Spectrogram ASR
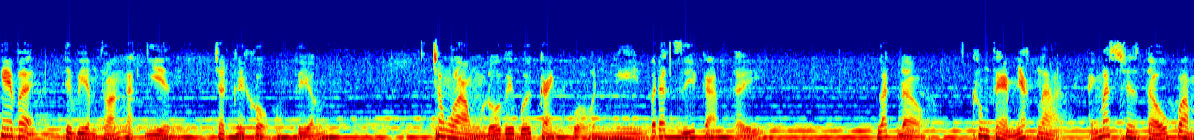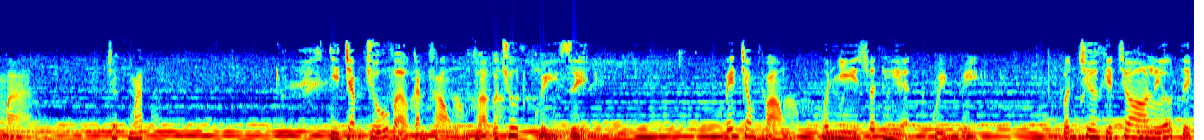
Nghe vậy, tiêu viêm thoáng ngạc nhiên, Chợt cười khổ một tiếng. Trong lòng đối với bối cảnh của Huân Nhi Bất đắc dĩ cảm thấy Lắc đầu, Không thèm nhắc lại Ánh mắt xuyên thấu qua màn Trước mắt. Nhìn chăm chú vào căn phòng Thoáng có chút quỷ dị. Bên trong phòng, Huân Nhi xuất hiện quỷ mị. Vẫn chưa khiến cho liễu tịch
